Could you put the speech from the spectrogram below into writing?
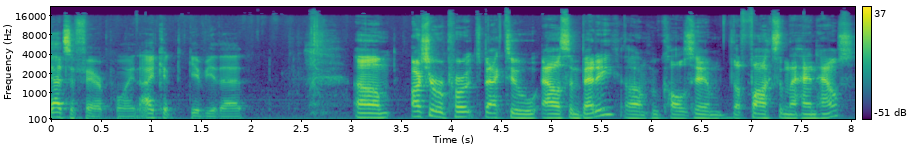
that's a fair point. I could give you that. Um, Archie reports back to Alice and Betty, um, who calls him the fox in the hen house.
